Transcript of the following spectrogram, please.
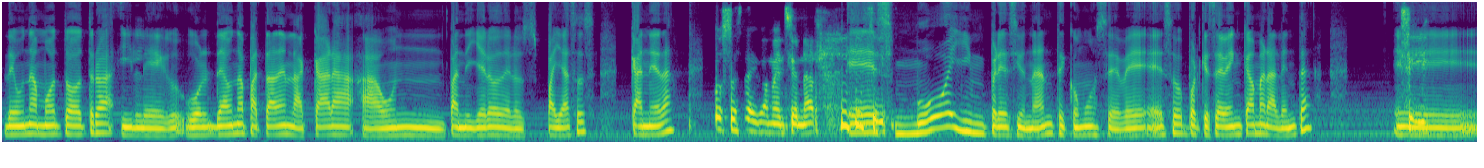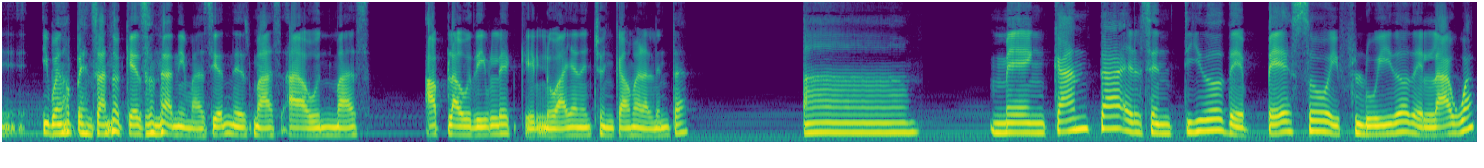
de una moto a otra y le da una patada en la cara a un pandillero de los payasos, Caneda. Justo se iba a mencionar. Es muy impresionante cómo se ve eso, porque se ve en cámara lenta. Sí. Eh, y bueno, pensando que es una animación, es más, aún más aplaudible que lo hayan hecho en cámara lenta. Ah, me encanta el sentido de peso y fluido del agua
